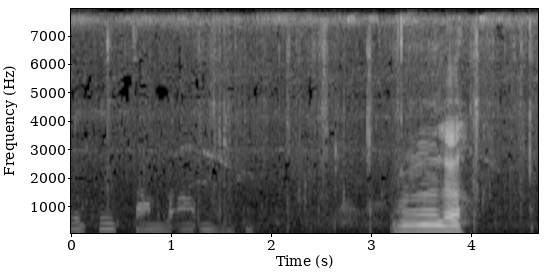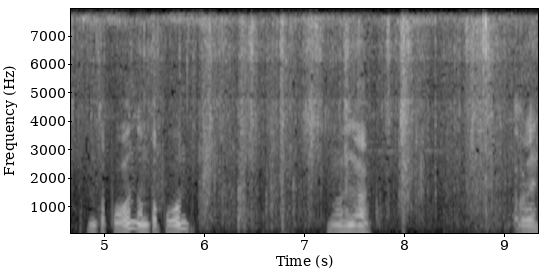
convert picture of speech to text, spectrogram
bắt đâu đây sam la a i à là ông tập bốn ông tập bốn. Nó là ở đây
